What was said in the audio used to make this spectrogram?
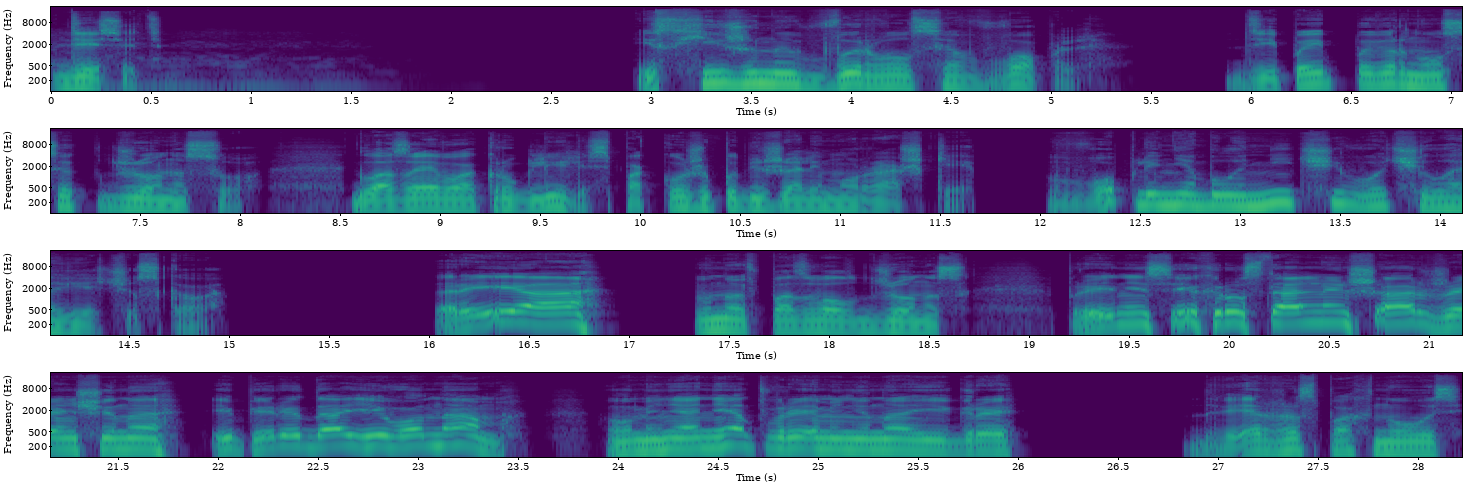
Десять. Из хижины вырвался вопль. Дипей повернулся к Джонасу. Глаза его округлились, по коже побежали мурашки. В вопле не было ничего человеческого. «Риа!» — вновь позвал Джонас. «Принеси хрустальный шар, женщина, и передай его нам. У меня нет времени на игры». Дверь распахнулась.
